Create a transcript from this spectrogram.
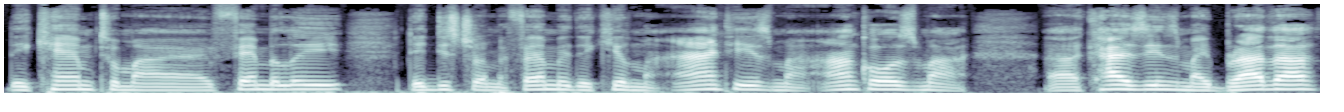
They came to my family. They destroyed my family. They killed my aunties, my uncles, my uh, cousins, my brother,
